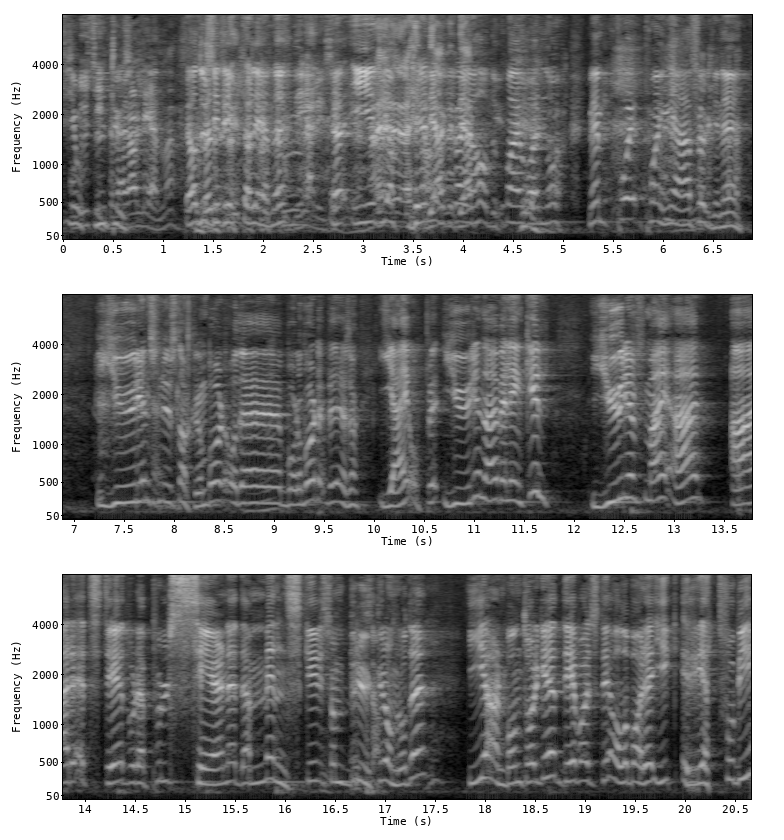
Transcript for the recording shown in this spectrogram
14 du sitter der alene. Ja, du sitter helt alene. Er Ja, I en jakke Det er- det jakka er- jeg hadde på meg, var nok. Men poenget er følgende. Juryen som du snakker om, Bård, og det, Bård og Bård sånn, jeg opple Juryen er veldig enkel. Juryen for meg er, er et sted hvor det er pulserende, det er mennesker som bruker området. Jernbanetorget det var et sted alle bare gikk rett forbi.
